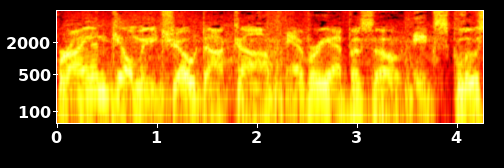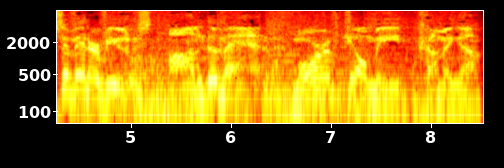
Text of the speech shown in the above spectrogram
briankilmeadshow.com. Every episode, exclusive interviews on demand. More of Kilmeade coming up.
